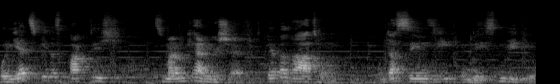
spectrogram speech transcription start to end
und jetzt geht es praktisch zu meinem Kerngeschäft, der Beratung. Und das sehen Sie im nächsten Video.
